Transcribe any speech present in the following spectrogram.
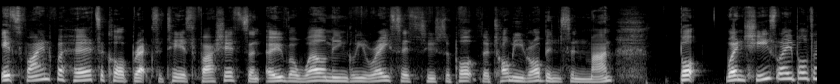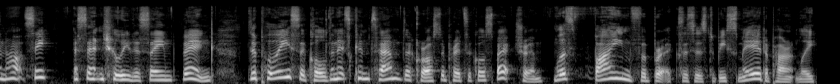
It's fine for her to call Brexiteers fascists and overwhelmingly racists who support the Tommy Robinson man, but when she's labelled a Nazi, essentially the same thing. The police are called in it's contempt across the political spectrum. Well, it's fine for Brexiters to be smeared, apparently,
